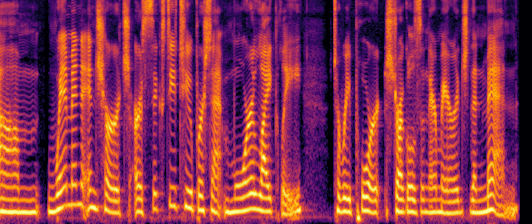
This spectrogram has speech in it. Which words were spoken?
um, women in church are 62% more likely to report struggles in their marriage than men.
